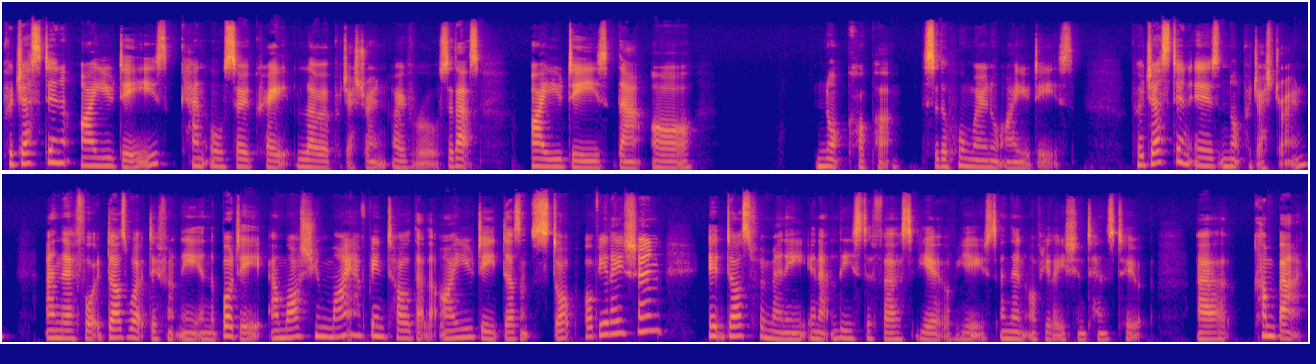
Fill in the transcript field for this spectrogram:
progestin IUDs can also create lower progesterone overall. So that's IUDs that are not copper, so the hormonal IUDs. Progestin is not progesterone, and therefore it does work differently in the body. And whilst you might have been told that the IUD doesn't stop ovulation, it does for many in at least the first year of use, and then ovulation tends to uh, come back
